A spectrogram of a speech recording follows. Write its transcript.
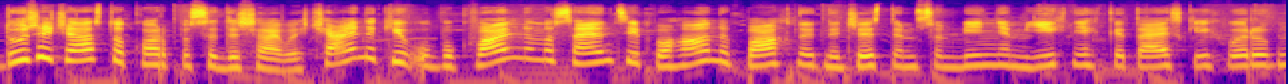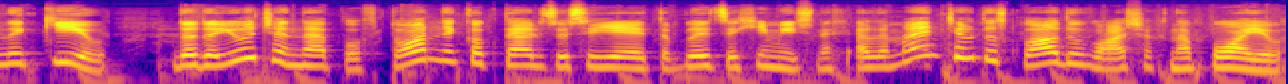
Дуже часто корпуси дешевих чайників у буквальному сенсі погано пахнуть нечистим сумлінням їхніх китайських виробників, додаючи неповторний коктейль з усієї таблиці хімічних елементів до складу ваших напоїв.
